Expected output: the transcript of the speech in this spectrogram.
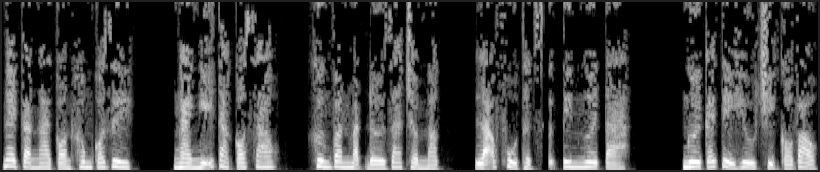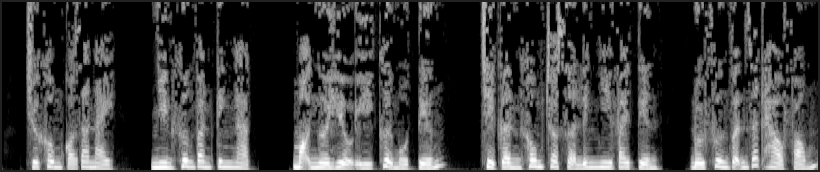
ngay cả ngài còn không có gì. Ngài nghĩ ta có sao? Khương văn mặt đờ ra trầm mặc. Lão phù thật sự tin ngươi ta. Ngươi cái tỷ hưu chỉ có vào chứ không có ra này. Nhìn khương văn kinh ngạc, mọi người hiểu ý cười một tiếng. Chỉ cần không cho sở linh nhi vay tiền, đối phương vẫn rất hào phóng.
